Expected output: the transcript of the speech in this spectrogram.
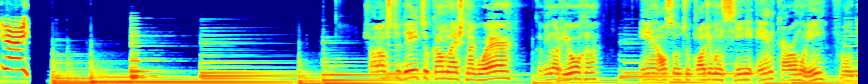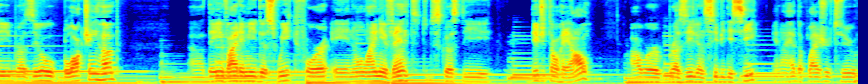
Yay! Shoutouts today to Kamlesh Naguer, Camila Rioja, and also to Claudia Mancini and Carl Morin from the Brazil Blockchain Hub. They invited me this week for an online event to discuss the Digital Real, our Brazilian CBDC, and I had the pleasure to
